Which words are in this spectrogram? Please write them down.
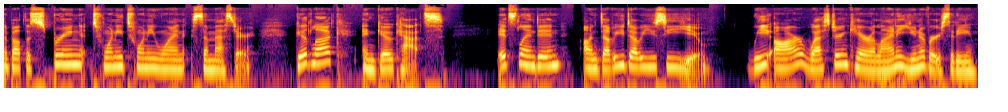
about the spring 2021 semester. Good luck and go Cats. It's Lyndon on WWCU. We are Western Carolina University.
